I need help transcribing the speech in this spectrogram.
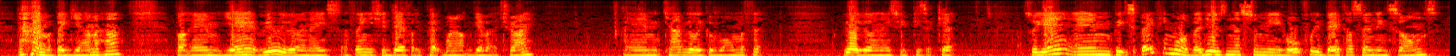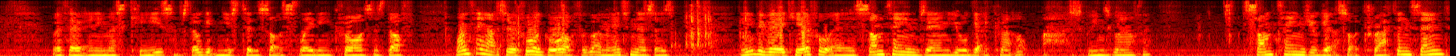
I'm a big Yamaha, but um, yeah, really, really nice. I think you should definitely pick one up and give it a try. Um, can't really go wrong with it. Really, really nice piece of kit. So yeah, um, be expecting more videos in this from me. Hopefully, better sounding songs without any missed keys. I'm still getting used to the sort of sliding across and stuff. One thing actually before I go, off, I forgot to mention this is you need to be very careful. Uh, sometimes um, you will get a crack. Oh, screen's going off there. Sometimes you'll get a sort of crackling sound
